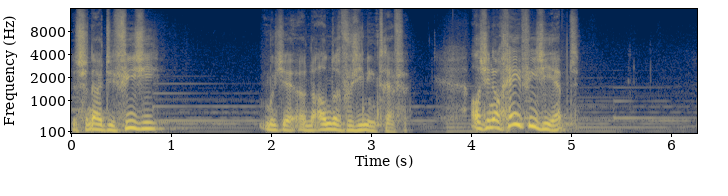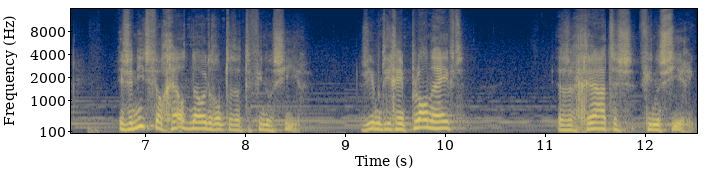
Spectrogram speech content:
Dus vanuit die visie moet je een andere voorziening treffen. Als je nou geen visie hebt, is er niet veel geld nodig om dat te financieren. Dus iemand die geen plan heeft, dat is een gratis financiering.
